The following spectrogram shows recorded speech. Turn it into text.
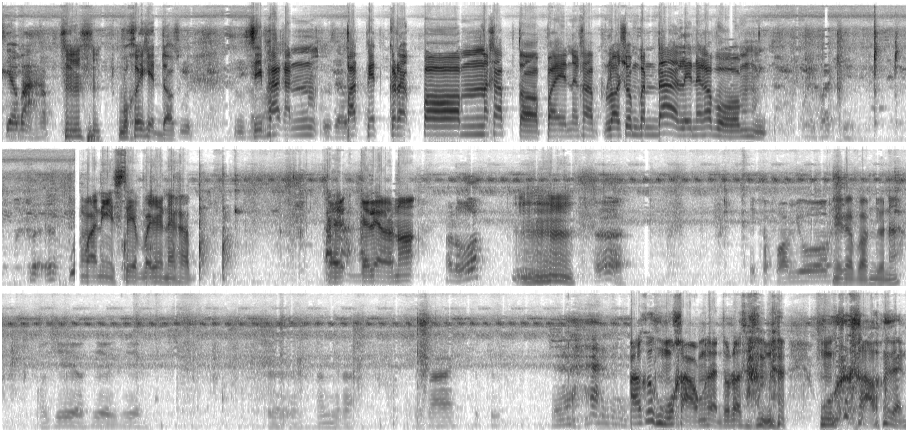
เสียบ่าครับบ่เคยเห็นดอก สีพากันพัดเพชรกระปอมนะครับ ต่อไปนะครับ รอชมกันได้เลยนะครับ ผมว่านี่เซฟไว้ยังไงครับใกล้ใกล้แล้วเนาะฮัลโหลอืมเออไอ้กระป๋อมอยู่นี่กระปอมอยู่นะโอเคโอเคโอเคเออเออทำนี่ละบ๊ายบายจุ๊บจุ๊บเอาคือหูขาวของสันโทรศัพท์นะหูคือขาวของสัน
